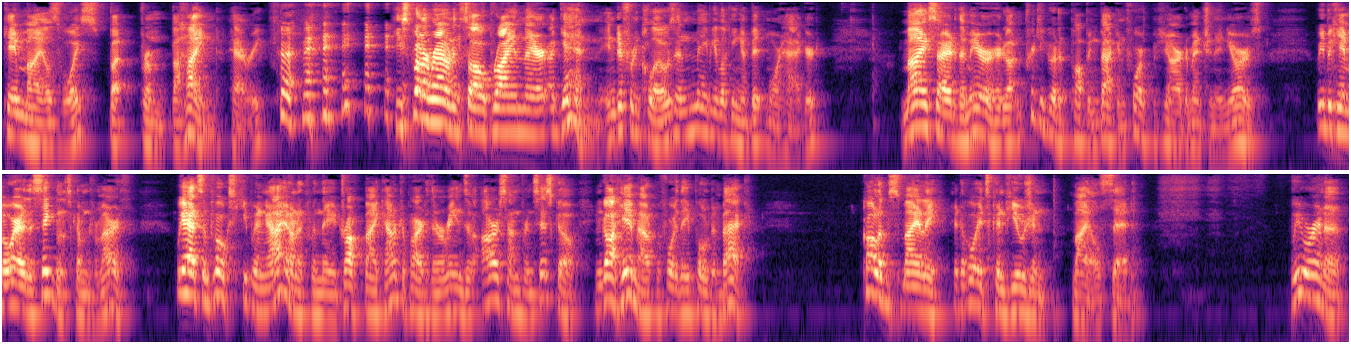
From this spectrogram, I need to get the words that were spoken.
came Miles' voice, but from behind Harry. He spun around and saw O'Brien there again, in different clothes and maybe looking a bit more haggard. My side of the mirror had gotten pretty good at popping back and forth between our dimension and yours. We became aware of the signals coming from Earth. We had some folks keeping an eye on it when they dropped my counterpart in the remains of our San Francisco and got him out before they pulled him back. Call him Smiley. It avoids confusion, Miles said. We were in a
